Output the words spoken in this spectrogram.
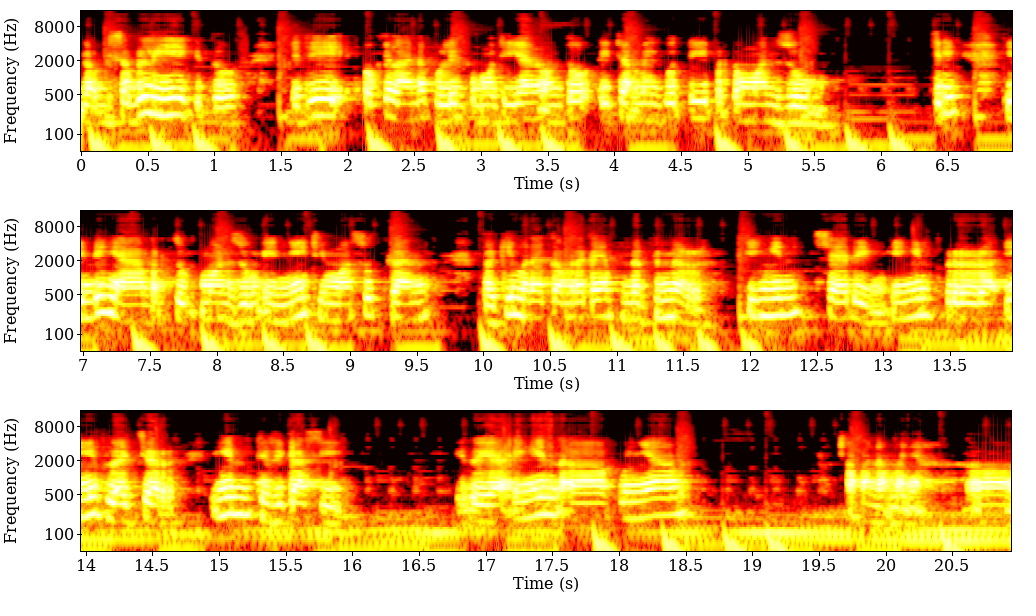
nggak bisa beli gitu. Jadi oke okay lah anda boleh kemudian untuk tidak mengikuti pertemuan zoom. Jadi intinya pertemuan zoom ini dimaksudkan bagi mereka-mereka yang benar-benar ingin sharing ingin ber, ingin belajar ingin dedikasi gitu ya. Ingin uh, punya apa namanya uh,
